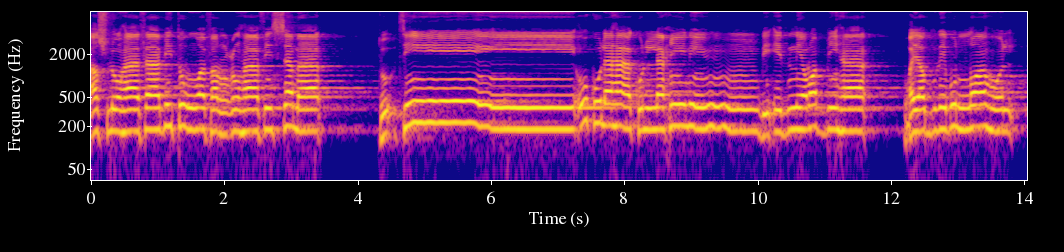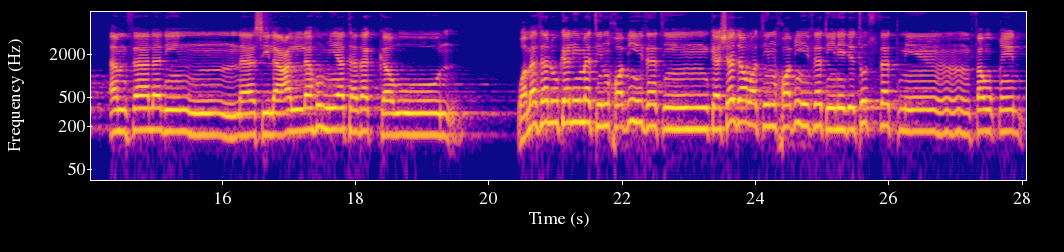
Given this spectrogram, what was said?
أصلها ثابت وفرعها في السماء. تؤتي أكلها كل حين بإذن ربها ويضرب الله الأمثال للناس لعلهم يتذكرون. ومثل كلمة خبيثة كشجرة خبيثة اجتثت من فوق الأرض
